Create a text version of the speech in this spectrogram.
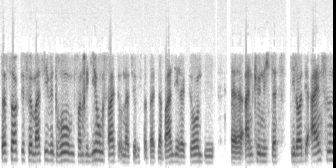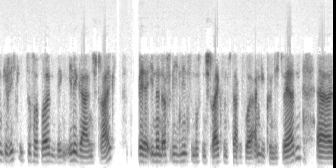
Das sorgte für massive Drohungen von Regierungsseite und natürlich von Seiten der Bahndirektion, die äh, ankündigte, die Leute einzeln gerichtlich zu verfolgen wegen illegalen Streiks. In den öffentlichen Diensten mussten Streik fünf Tage vorher angekündigt werden. Äh,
